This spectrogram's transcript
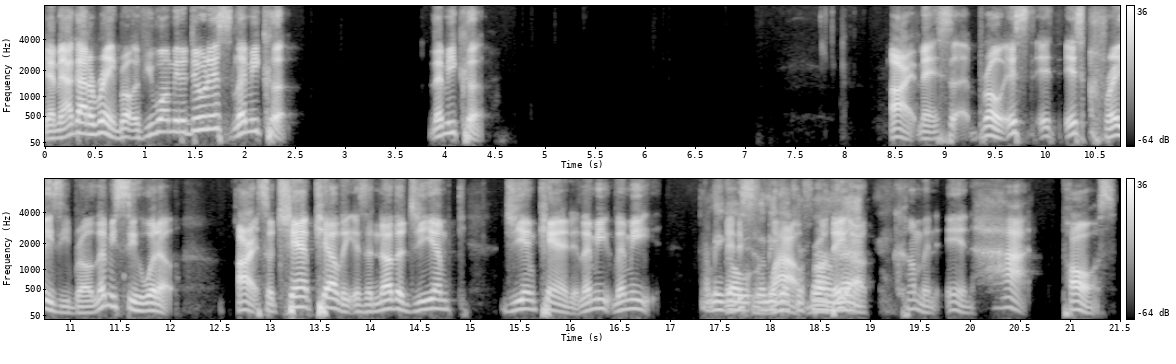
Yeah, I mean, I got a ring, bro. If you want me to do this, let me cook. Let me cook. All right, man. So, bro, it's it, it's crazy, bro. Let me see what else. All right, so Champ Kelly is another GM GM candidate. Let me let me let me man, go. let me wild, go bro. They that. are coming in hot. Pause.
